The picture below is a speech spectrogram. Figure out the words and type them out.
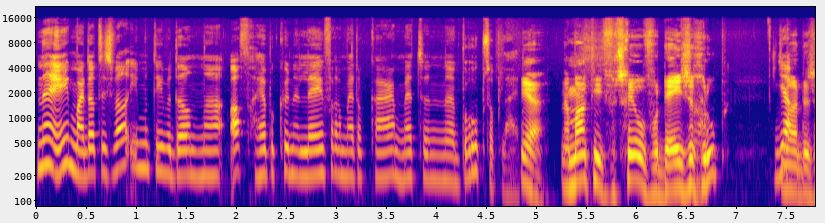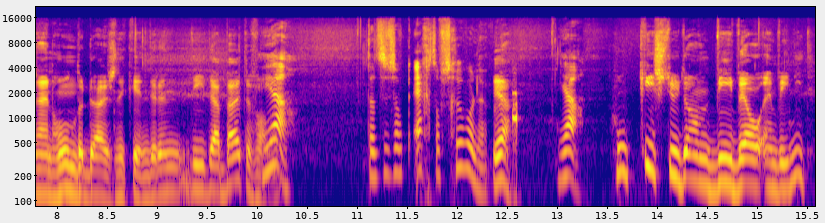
Nee, maar dat is wel iemand die we dan eh, af hebben kunnen leveren met elkaar met een eh, beroepsopleiding. Ja, nou maakt hij het verschil voor deze groep. Ja. Maar er zijn honderdduizenden kinderen die daar buiten vallen. Ja, dat is ook echt afschuwelijk. ja. Ja. Hoe kiest u dan wie wel en wie niet?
